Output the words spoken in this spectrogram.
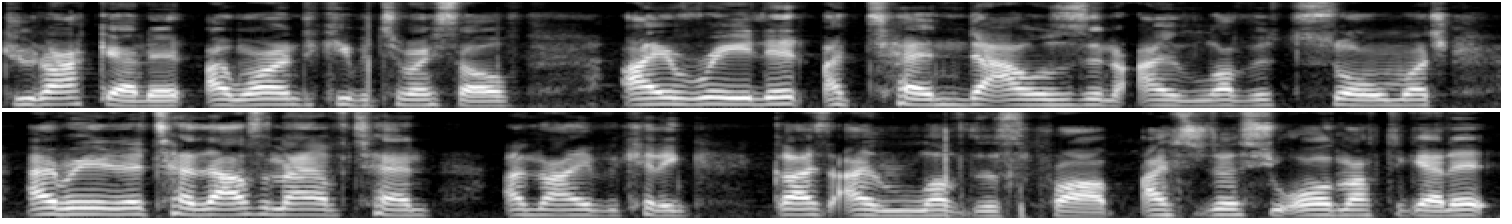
Do not get it. I wanted to keep it to myself. I rate it a 10,000. I love it so much. I rated it a 10,000 out of 10. I'm not even kidding. Guys, I love this prop. I suggest you all not to get it.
